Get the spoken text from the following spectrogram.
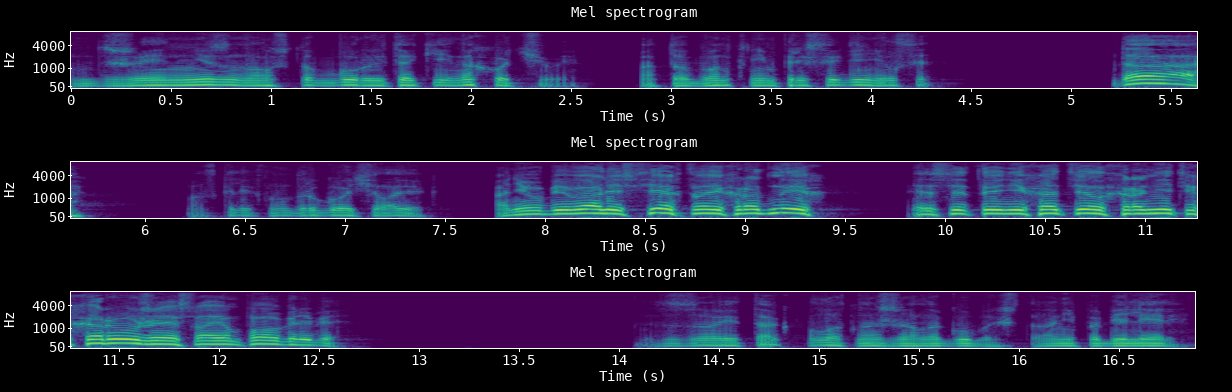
Джейн не знал, что бурые такие находчивые, а то бы он к ним присоединился. «Да!» — воскликнул другой человек. «Они убивали всех твоих родных, если ты не хотел хранить их оружие в своем погребе!» Зои так плотно сжала губы, что они побелели.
